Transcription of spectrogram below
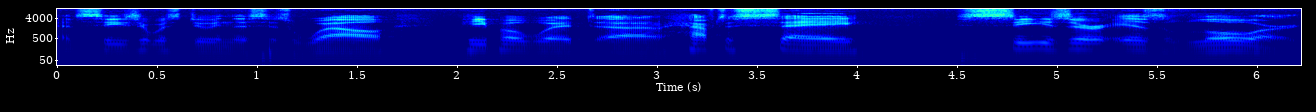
And Caesar was doing this as well. People would uh, have to say, Caesar is Lord.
